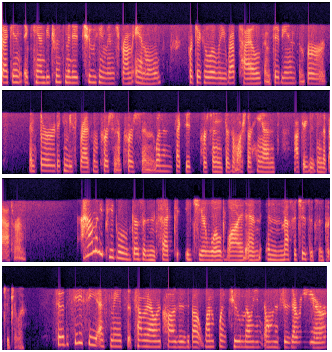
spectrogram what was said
Second, it can be transmitted to humans from animals, particularly reptiles, amphibians, and birds. And third, it can be spread from person to person when an infected person doesn't wash their hands after using the bathroom. How many people does it infect each year worldwide and in Massachusetts in particular? So the CDC estimates that salmonella causes about 1.2 million illnesses every year.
